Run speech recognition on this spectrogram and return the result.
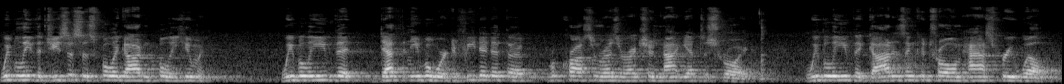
We believe that Jesus is fully God and fully human. We believe that death and evil were defeated at the cross and resurrection, not yet destroyed. We believe that God is in control and has free will.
